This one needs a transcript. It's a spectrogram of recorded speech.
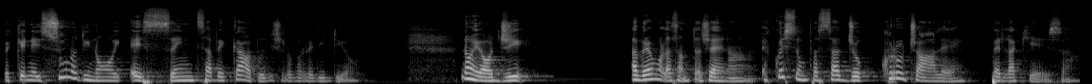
perché nessuno di noi è senza peccato, dice la parola di Dio. Noi oggi avremo la Santa Cena e questo è un passaggio cruciale per la Chiesa.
